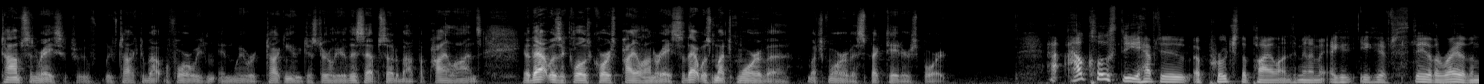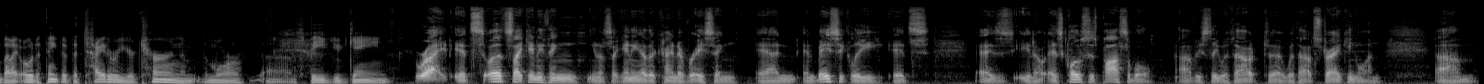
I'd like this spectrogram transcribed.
Thompson race, which we've, we've talked about before, we, and we were talking just earlier this episode about the pylons. You know, that was a closed course pylon race, so that was much more of a much more of a spectator sport. How, close do you have to approach the pylons? I mean, I, mean, I you have to stay to the right of them, but I would think that the tighter your turn, the, the more uh, speed you gain. Right. It's well, it's like anything, you know, it's like any other kind of racing, and and basically it's as you know as close as possible, obviously without uh, without striking one. Um,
